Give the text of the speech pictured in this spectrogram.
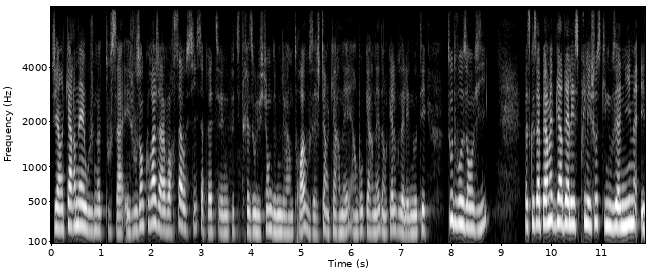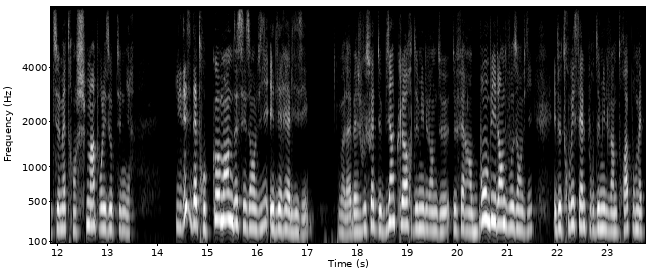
j'ai un carnet où je note tout ça. Et je vous encourage à avoir ça aussi. Ça peut être une petite résolution de 2023. Vous achetez un carnet, un beau carnet dans lequel vous allez noter toutes vos envies, parce que ça permet de garder à l'esprit les choses qui nous animent et de se mettre en chemin pour les obtenir. L'idée, c'est d'être aux commandes de ces envies et de les réaliser. Voilà, ben je vous souhaite de bien clore 2022, de faire un bon bilan de vos envies et de trouver celles pour 2023 pour mettre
